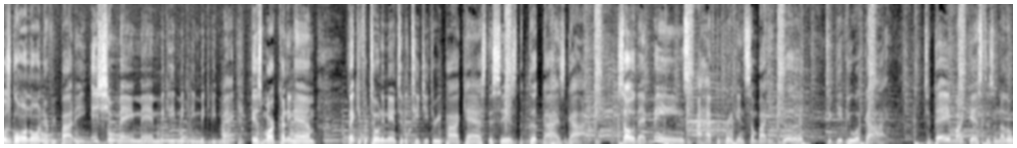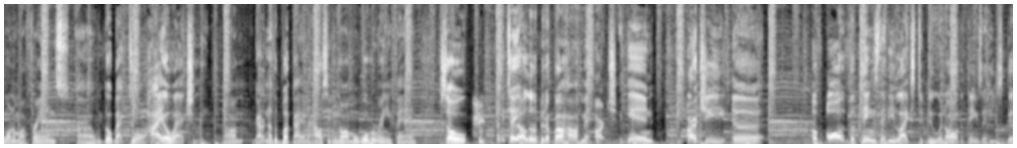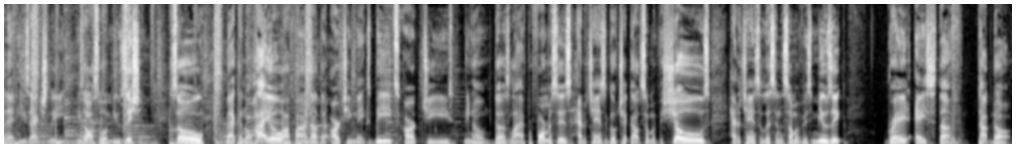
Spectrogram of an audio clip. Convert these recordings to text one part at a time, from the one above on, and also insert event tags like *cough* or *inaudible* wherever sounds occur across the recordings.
What's going on, everybody? It's your main man, Mickety Mickety Mickety Mac. It's Mark Cunningham. Thank you for tuning in to the TG3 podcast. This is the Good Guys Guide. So that means I have to bring in somebody good to give you a guide. Today, my guest is another one of my friends. Uh, we go back to Ohio, actually. Um, got another Buckeye in the house, even though I'm a Wolverine fan. So *laughs* let me tell you all a little bit about how I met Arch. Again, Archie. Uh, of all the things that he likes to do and all the things that he's good at, he's actually he's also a musician. So back in Ohio, I find out that Archie makes beats. Archie, you know, does live performances. Had a chance to go check out some of his shows. Had a chance to listen to some of his music. Grade A stuff. Top dog.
